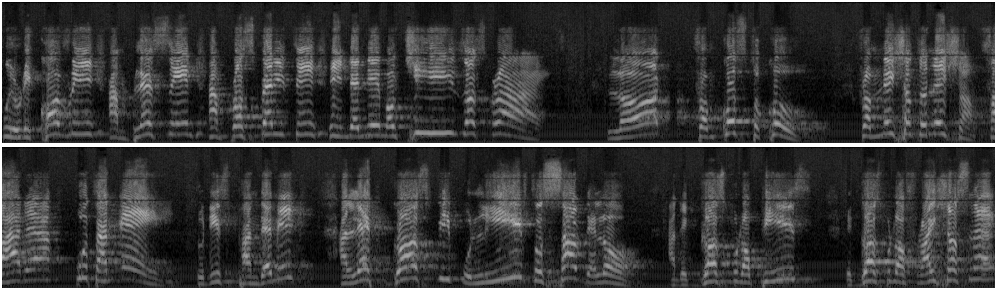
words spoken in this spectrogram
with recovery and blessing and prosperity in the name of Jesus Christ. Lord, from coast to coast, from nation to nation, Father, put an end to this pandemic and let God's people live to serve the Lord. And the gospel of peace, the gospel of righteousness,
